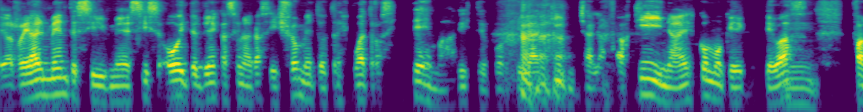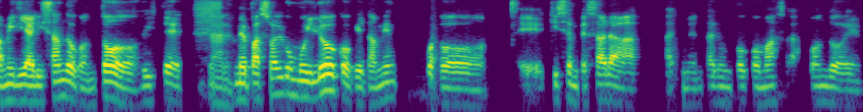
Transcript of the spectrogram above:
Eh, realmente, si me decís hoy te tenés que hacer una casa y yo meto tres, cuatro sistemas, ¿viste? Porque la quincha, la fajina, es como que te vas mm. familiarizando con todos, ¿viste? Me pasó algo muy loco que también cuando eh, quise empezar a alimentar un poco más a fondo en,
